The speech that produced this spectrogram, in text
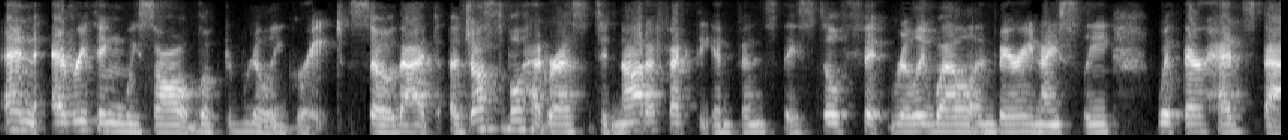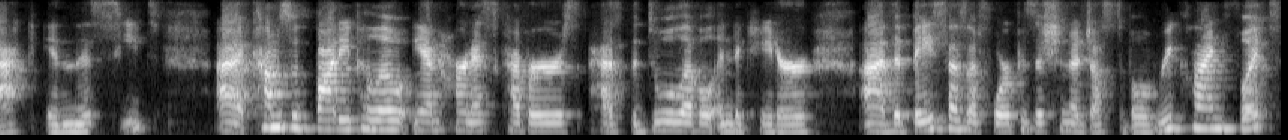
and everything we saw looked really great. So that adjustable headrest did not affect the infants. They still fit really well and very nicely with their heads back in this seat. Uh, it comes with body pillow and harness covers, has the dual level indicator. Uh, the base has a four position adjustable recline foot.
